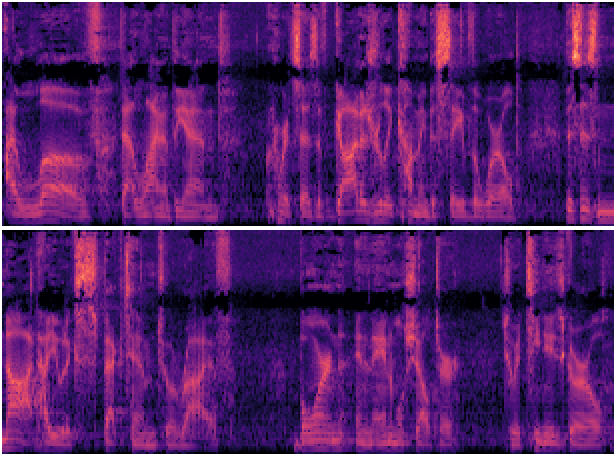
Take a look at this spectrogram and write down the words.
I love that line at the end where it says, If God is really coming to save the world, this is not how you would expect him to arrive. Born in an animal shelter to a teenage girl,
